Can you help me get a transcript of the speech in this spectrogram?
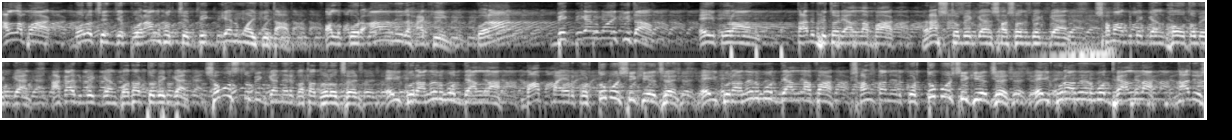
আল্লাহ পাক বলেছেন যে কোরআন হচ্ছে বিজ্ঞানময় কিতাব অল কোরআনিল হাকিম কোরআন বিজ্ঞানময় কিতাব। এই কোরআন, তার ভিতরে আল্লাহ পাক রাষ্ট্রবিজ্ঞান শাসন বিজ্ঞান সমাজ বিজ্ঞান ভৌত বিজ্ঞান আকাশ বিজ্ঞান পদার্থ বিজ্ঞান সমস্ত বিজ্ঞানের কথা ধরেছেন। এই কোরআনের মধ্যে আল্লাহ বাপ মায়ের কর্তব্য শিখিয়েছেন। এই কোরআনের মধ্যে আল্লাহ পাক সন্তানের কর্তব্য শিখিয়েছেন। এই কোরআনের মধ্যে আল্লাহ নারীর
